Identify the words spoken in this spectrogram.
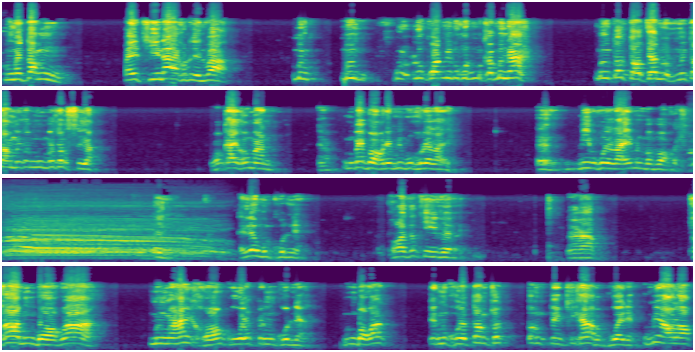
มึงไม่ต้องไปชี้หน้าคนอื่นว่า มึงมึงลุงพลมีบุญคุณกับมึงนะมึงต้องตอบแทนหนุนไม่ต้องไม่ต้องมึงไม่ต้องเสือกหัวใครของมันนะมึงไปบอกเลยมีบุญคุณอะไร เออ มีบุญคุณอะไรให้มันมาบอกเออไอเรื่องบุญคุณเนี่ย พอสักทีเถอะนะครับ ถ้ามึงบอกว่า มึงมาให้ของกูแล้วเป็นบุญคุณเนี่ย มึงบอกว่าเป็นบุญคุณต้องชดต้องเป็นขี้ข้าแบบป่วยเนี่ยกูไม่เอาหรอก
